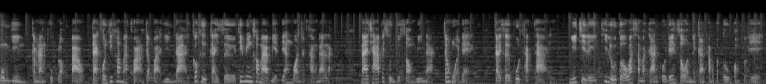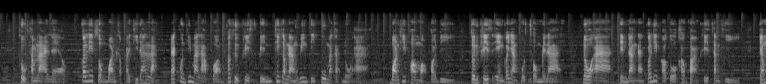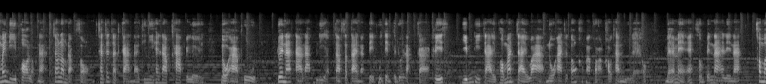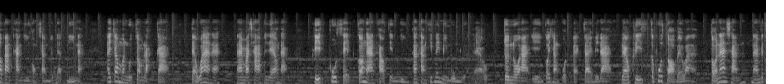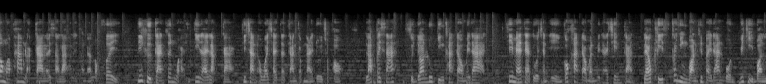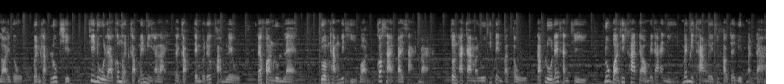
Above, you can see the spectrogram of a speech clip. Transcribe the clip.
มุมยิงกำลังถูกล็อกเป้า แต่คนที่เข้ามาขวางจังหวะยิงได้ ก็คือไกเซอร์ที่วิ่งเข้ามาเบียดแย่งบอลจากทางด้านหลัง นายช้าไป 0.2 วินะเจ้าหัวแดง ไกเซอร์พูดทักทายยิจิริที่รู้ตัวว่าสมการโกลเด้นโซนในการทำประตูของตัวเอง ถูกทำลายแล้ว ก็รีบส่งบอลกลับไปที่ด้านหลัง และคนที่มารับบอลก็คือคริสปินที่กำลังวิ่งตีคู่มากับโนอาบอลที่พอเหมาะพอดี จนคริสเองก็ยังอดชมไม่ได้ โนอาเห็นดังนั้นก็รีบเอาตัวเข้าขวางคริสทันที ยังไม่ดีพอหรอกนะ เจ้าลำดับสองฉันจะจัดการนายที่นี่ให้ราบคาบไปเลย โนอาพูด ด้วยหน้าตาราบเรียบตามสไตล์นักเตะผู้เต็มไปด้วยหลักการคริสยิ้มดีใจเพราะมั่นใจว่าโนอาจะต้องเข้ามาขวางเขาทันอยู่แล้วแหมแหมสมเป็นนายเลยนะ เข้ามาบังทางยิงของฉันไว้แบบนี้นะ่ะ อ้เจ้ามนุษย์จอมหลักการ แต่ว่านะนายมาช้าไปแล้วนะ่ะคริสพูดเสร็จก็ง้างเท้าเตรียมยิงทั้งๆที่ไม่มีมุมเหลือแล้ว จนโนอาเองก็ยังอดแปลกใจไม่ได้ แล้วคริสก็พูดต่อไปว่า ต่อหน้าฉันนายไม่ต้องมาพร่ำหลักการไร้สาระอะไรทั้งนั้นหรอกเฟยนี่คือการเคลื่อนไหวที่ไร้หลักการที่ฉันเอาไว้ใช้จัดการกับนายโดยเฉพาะ รับไปซะ สุดยอดลูกยิงคาดเดาไม่ได้ ที่แม้แต่ตัวฉันเองก็คาดเดามันไม่ได้เช่นกัน แล้วคริสก็ยิงบอลขึ้นไปด้านบน วิถีบอลลอยโดดเหมือนกับลูกชิป ที่ดูแล้วก็เหมือนกับไม่มีอะไร แต่กลับเต็มไปด้วยความเร็ว และความรุนแรง รวมทั้งวิถีบอลก็สายไปสายมา จนอาการมารู้ที่เป็นประตู รับรู้ได้ทันที ลูกบอลที่คาดเดาไม่ได้นี้ ไม่มีทางเลยที่เขาจะหยุดมันได้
